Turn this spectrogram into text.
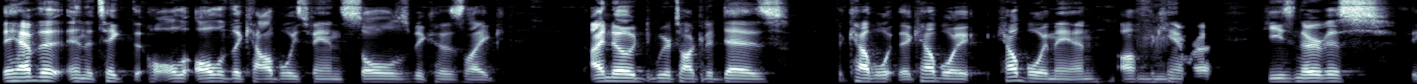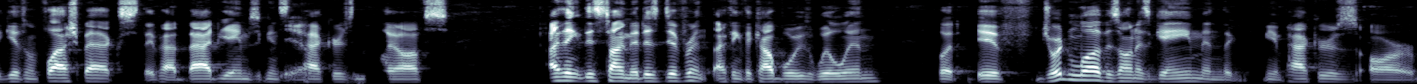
they have that and to take the, all all of the Cowboys fans' souls because like I know we were talking to Dez, the cowboy the cowboy cowboy man off Mhm. the camera. He's nervous. It gives him flashbacks. They've had bad games against Yeah. the Packers in the playoffs. I think this time it is different. I think the Cowboys will win. But if Jordan Love is on his game and the you know, Packers are,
